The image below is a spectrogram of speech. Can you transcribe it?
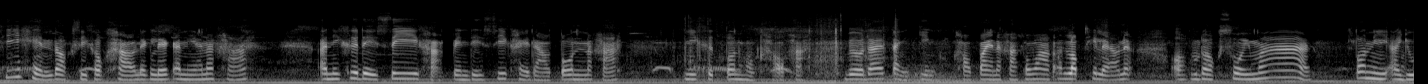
ที่เห็นดอกสีขาวๆ เล็กๆ อันนี้นะคะ อันนี้คือเดซี่ค่ะ เป็นเดซี่ไข่ดาวต้นนะคะ นี่คือต้นของเขาค่ะ เบลได้แต่งกิ่งของเขาไปนะคะ เพราะว่ารอบที่แล้วเนี่ย ออกดอกสวยมาก ต้นนี้อายุ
